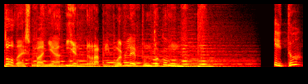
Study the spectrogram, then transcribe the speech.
toda España y en rapimueble.com. ¿Y tú?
